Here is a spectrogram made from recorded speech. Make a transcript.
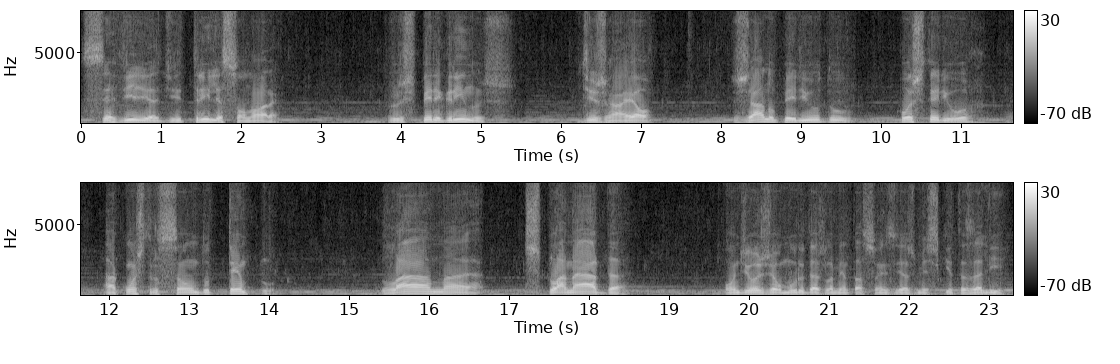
servia de trilha sonora para os peregrinos de Israel já no período posterior à construção do templo, lá na esplanada onde hoje é o Muro das Lamentações e as mesquitas ali.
